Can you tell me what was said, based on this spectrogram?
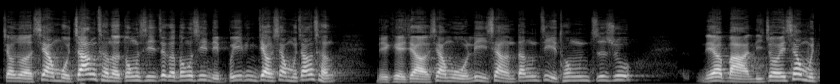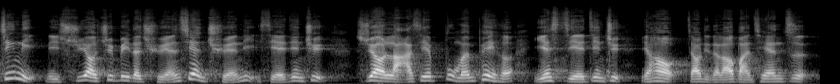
叫做项目章程的东西。这个东西你不一定叫项目章程，你可以叫项目立项登记通知书。你要把你作为项目经理你需要具备的权限、权利写进去，需要哪些部门配合也写进去，然后找你的老板签字。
